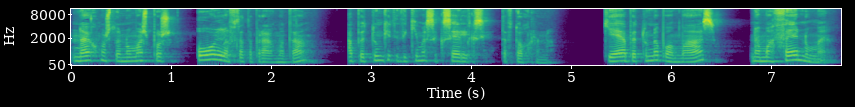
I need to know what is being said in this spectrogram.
να έχουμε στο νου μας πως όλα αυτά τα πράγματα απαιτούν και τη δική μας εξέλιξη ταυτόχρονα. Και απαιτούν από εμάς να μαθαίνουμε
